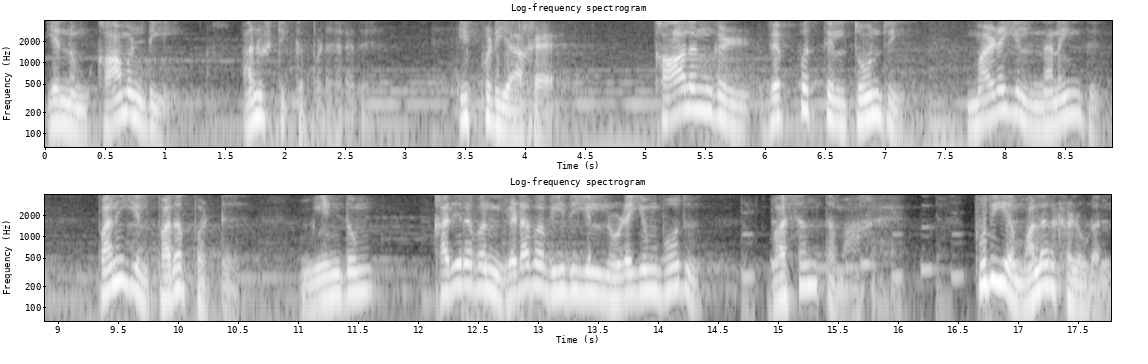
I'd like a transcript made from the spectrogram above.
என்னும் காமண்டி அனுஷ்டிக்கப்படுகிறது. இப்படியாக காலங்கள் வெப்பத்தில் தோன்றி மழையில் நனைந்து பனியில் பதப்பட்டு மீண்டும் கதிரவன் இடவ வீதியில் நுழையும் போது வசந்தமாக புதிய மலர்களுடன்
